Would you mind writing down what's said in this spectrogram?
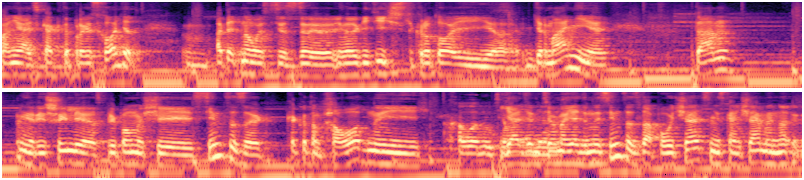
понять, как это происходит, опять новости из э, энергетически крутой э, Германии, там решили с при помощи синтеза, как он там, холодный Холодный ядер, термоядерный синтез, да, получать нескончаемый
